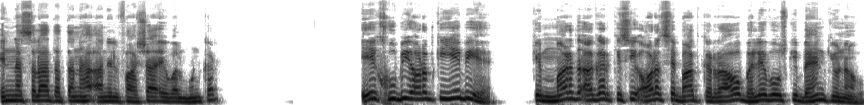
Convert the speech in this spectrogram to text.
ان نسلات تنہا ان الفاشا اول منکر ایک خوبی عورت کی یہ بھی ہے کہ مرد اگر کسی عورت سے بات کر رہا ہو، بھلے وہ اس کی بہن کیوں نہ ہو۔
